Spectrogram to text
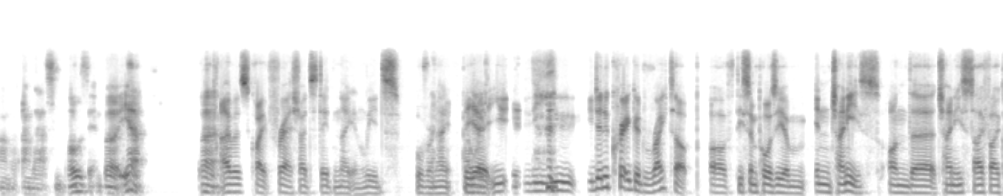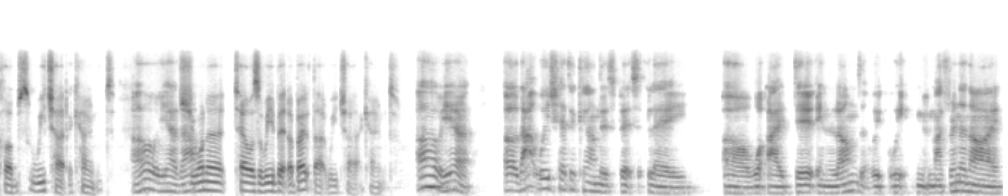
on, on that symposium but yeah. But I was quite fresh. I'd stayed the night in Leeds overnight. But yeah you the, you you did a pretty good write-up of the symposium in Chinese on the Chinese Sci-Fi Club's WeChat account. Oh yeah that... do you want to tell us a wee bit about that WeChat account? Oh yeah. Uh, that WeChat account is basically uh, what I did in London. We, we, my friend and I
